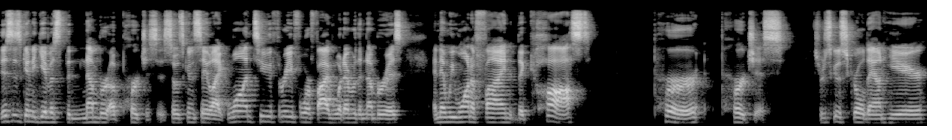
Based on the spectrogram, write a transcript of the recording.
This is gonna give us the number of purchases. So it's gonna say like one two three four five whatever the number is. And then we want to find the cost per purchase. So we're just gonna scroll down here.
